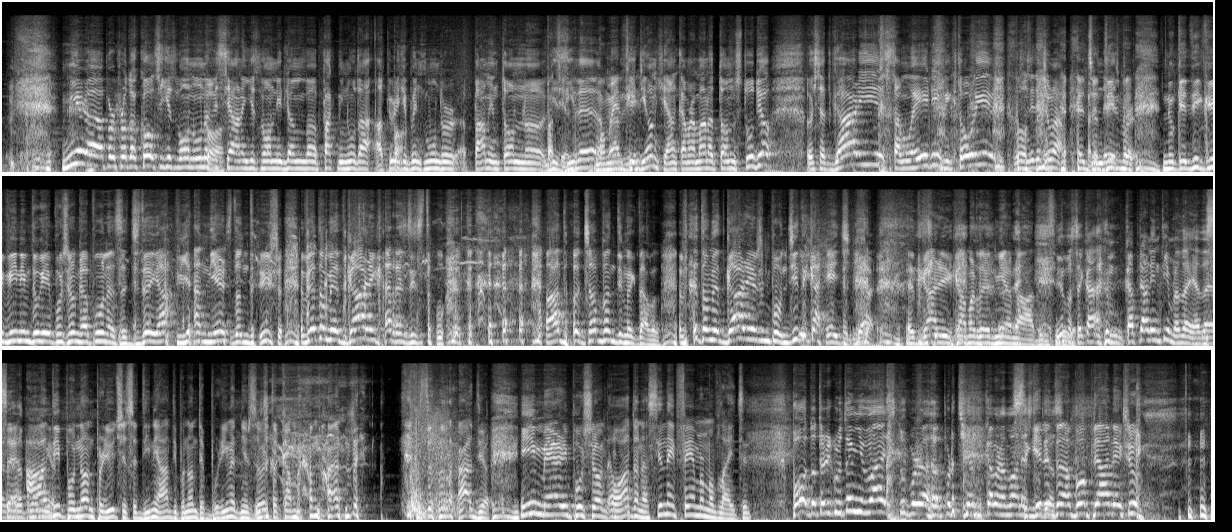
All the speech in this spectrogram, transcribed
Mirë uh, për protokoll si gjithmonë unë po. Visiani gjithmonë i lëm uh, pak minuta atyre po. që bëjnë të mundur pamjen ton uh, vizive, pra Momenti... pra videon që janë kameramanët ton në studio, është Edgari, Samueli, Viktori, po. përshëndetje çuna. Ado nuk e di ke vijon duke i pushon nga puna se çdo javë janë njerëz të ndryshëm. Vetëm Edgari ka rezistuar. Ado çfarë bën ti me këtë? Vetëm Edgari është në punë, gjithë ka heq. Edgari ka marrë të mirë me Adin. Si jo, po se ka ka planin tim prandaj edhe se edhe punon. Adi punon për ju që s'e dini, Adi punon te burimet njerëzore të kameramanëve. Së radio I meri pushon O Ado në silë në i femër më vlajtë Po do të rekrutojmë një vajzë ty për, për të qenë kameramane Se gjetin të në bo plane këshu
